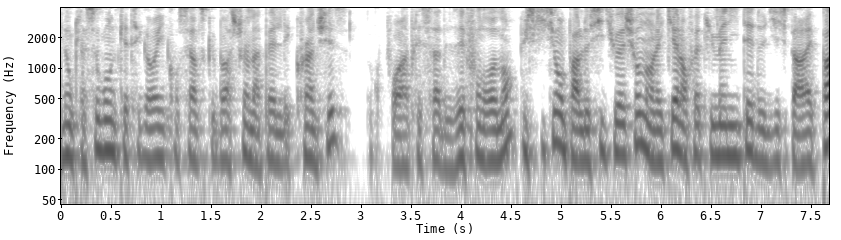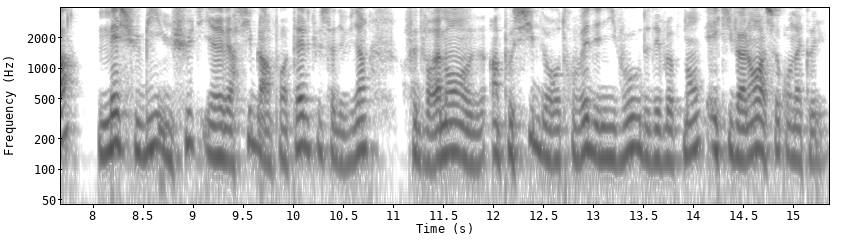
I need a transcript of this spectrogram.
Et donc la seconde catégorie concerne ce que Bostrom appelle les crunches, donc on pourrait appeler ça des effondrements, puisqu'ici on parle de situations dans lesquelles en fait l'humanité ne disparaît pas, mais subit une chute irréversible à un point tel que ça devient en fait vraiment euh, impossible de retrouver des niveaux de développement équivalents à ceux qu'on a connus.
